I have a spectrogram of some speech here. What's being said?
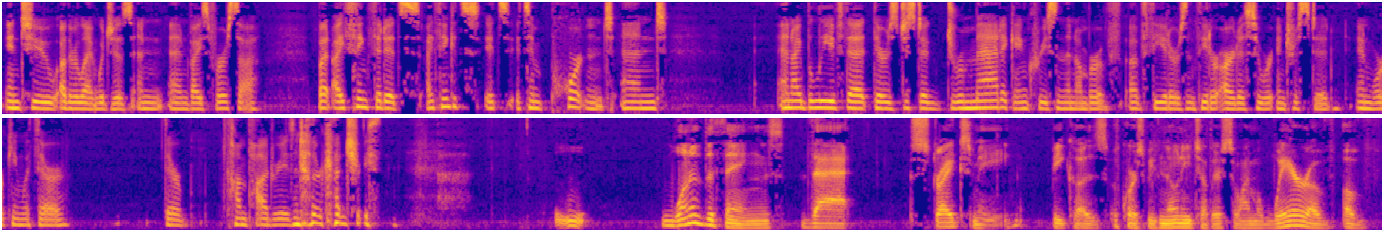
into other languages and, and vice versa. But I think that it's I think it's it's it's important and and I believe that there's just a dramatic increase in the number of, of theaters and theater artists who are interested in working with their their compadres in other countries. One of the things that strikes me, because of course we've known each other, so I'm aware of, of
